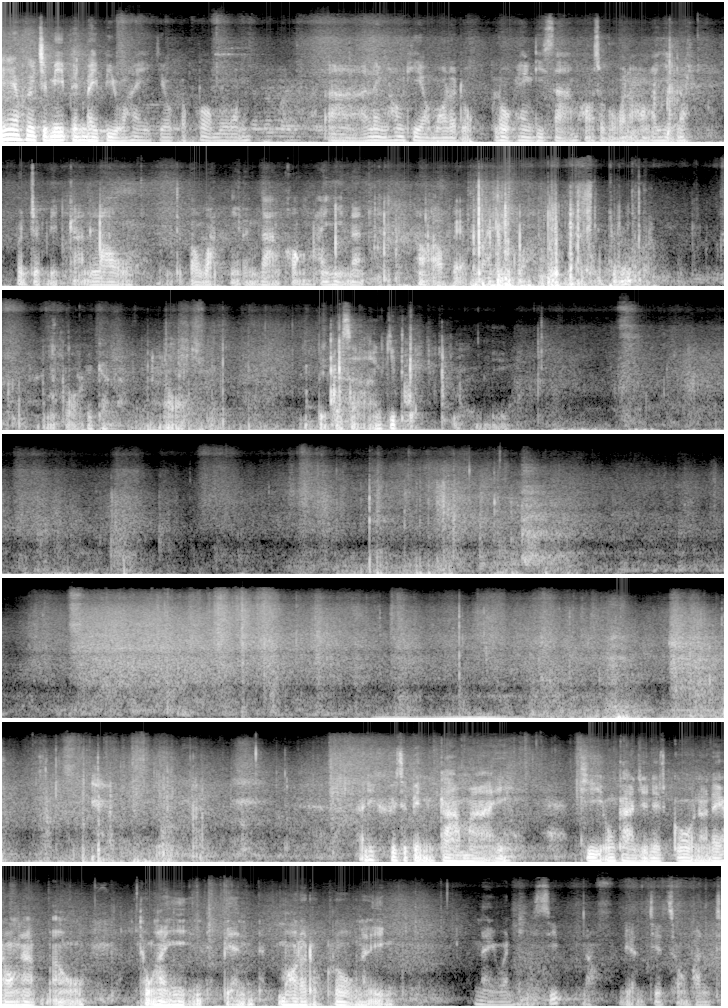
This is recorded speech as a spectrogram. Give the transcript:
อันนี้เนี่ยคือจะมีเป็นใบปลิวให้เกี่ยวกับข้อมูลอ่าแหล่งท่องเที่ยวมรดกโลกแห่งที่ 3 ของสกลนครไฮหินเนาะก็จะเป็นการเล่าประวัตินี่ต่างๆ ของไฮหินนั้นเราเอาแบบไว้ดีกว่าอันนี้ก็คือกันเอาเป็นภาษาอังกฤษกับนี่ อันนี้คือจะเป็นกาไม้ที่องค์การยูเนสโกนะได้ห้องรับเอาทงไหหินเป็นมรดกโลกนั่นเอง ในวันที่ 10เนาะเดือน 7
